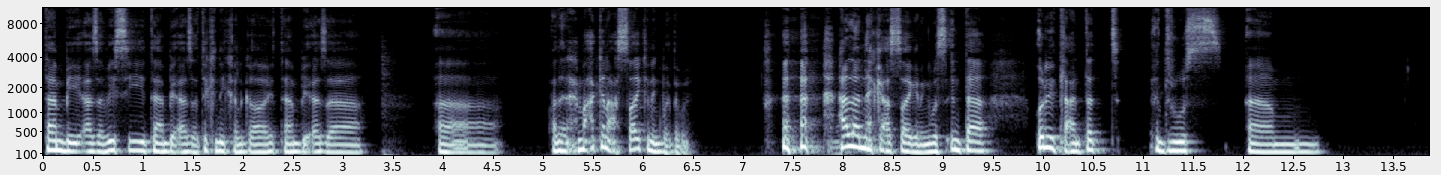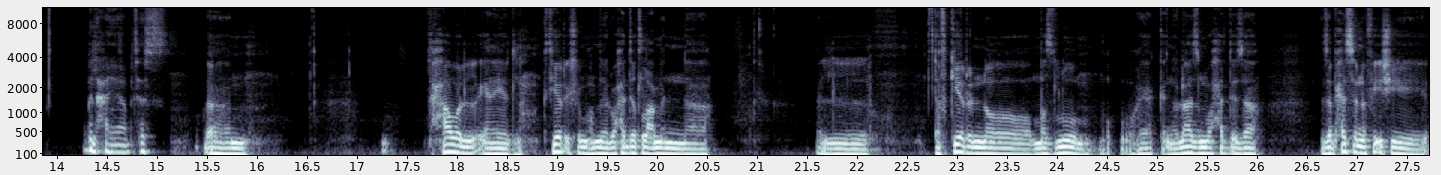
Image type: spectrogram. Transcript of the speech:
تامبي as VC تامبي as technical guy تامبي as بعدين إحنا ما حكينا على ال cycling by the way هلا نحكي على ال cycling بس انت قلت عن تت دروس بالحياة بتحس؟ حاول يعني كثير شيء مهم الواحد يطلع من آه، التفكير إنه مظلوم وهيك إنه لازم الواحد اذا إذا بحس إنه في شيء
